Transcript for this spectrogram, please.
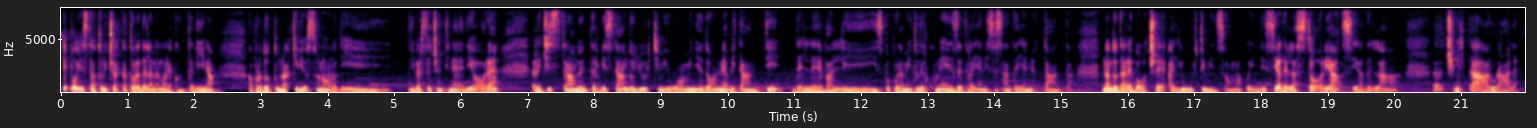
E poi è stato ricercatore della memoria contadina. Ha prodotto un archivio sonoro di diverse centinaia di ore, registrando e intervistando gli ultimi uomini e donne abitanti delle valli in spopolamento del Cunese tra gli anni 60 e gli anni 80, andando a dare voce agli ultimi, insomma, quindi sia della storia sia della eh, civiltà rurale.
